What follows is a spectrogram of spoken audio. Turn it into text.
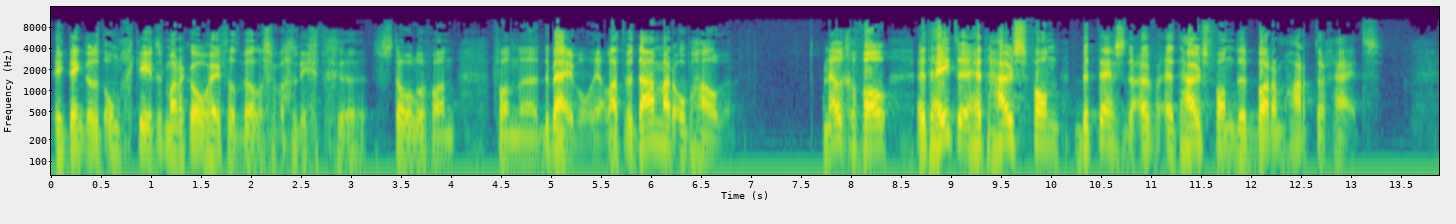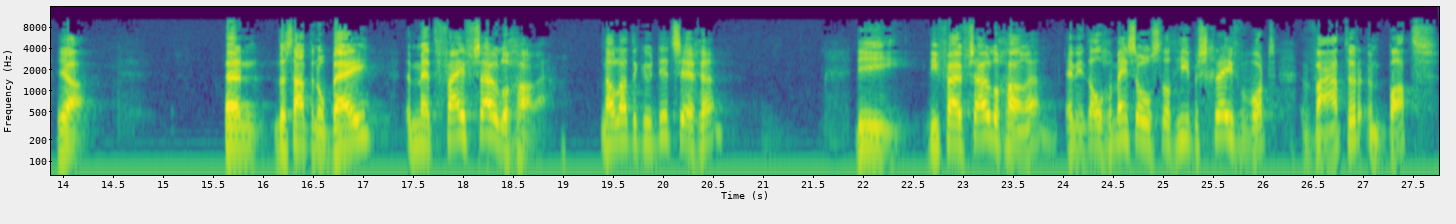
ik denk dat het omgekeerd is. Marco heeft dat wel wellicht gestolen van, van de Bijbel. Ja, laten we daar maar op houden. In elk geval, het heette het huis van Bethesda, het huis van de barmhartigheid. Ja. En er staat er nog bij, met vijf zuilengangen. Nou laat ik u dit zeggen. Die die vijf zuilengangen, en in het algemeen zoals dat hier beschreven wordt, water, een bad,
